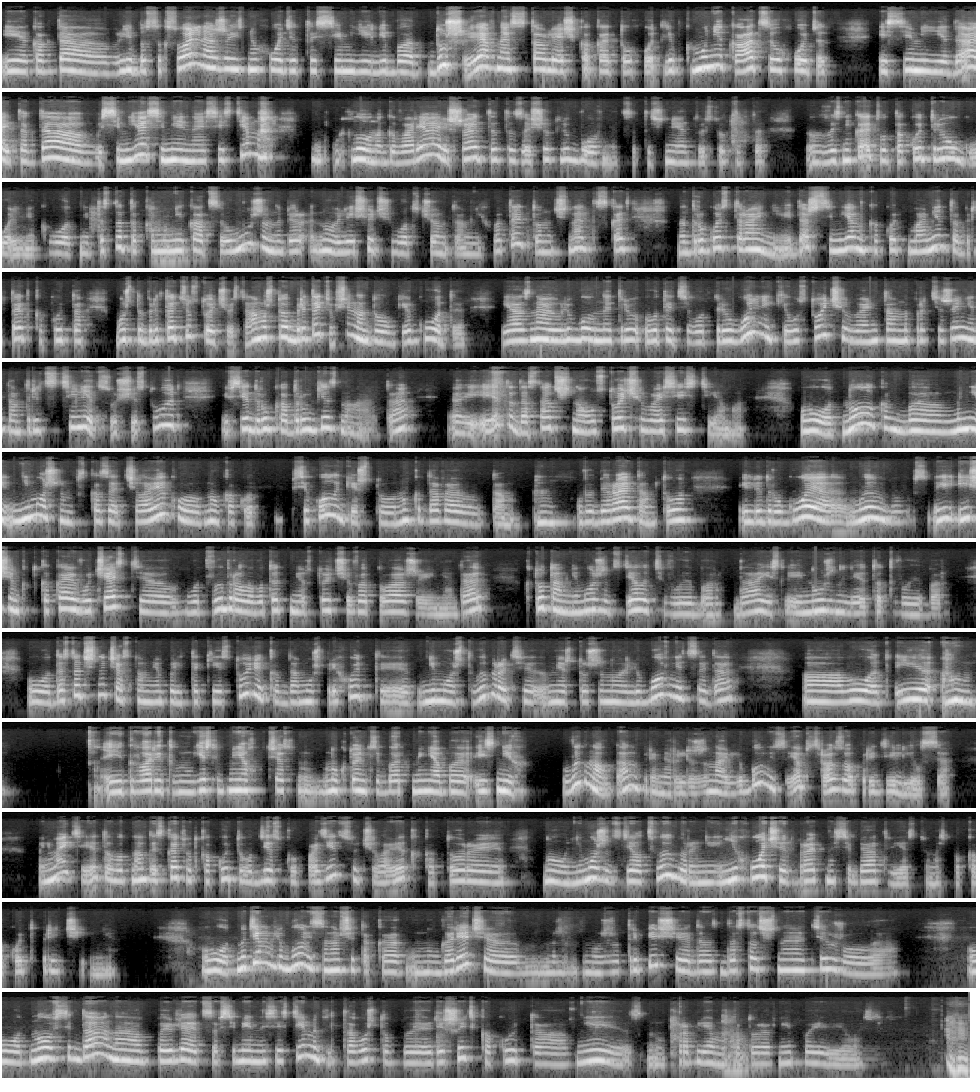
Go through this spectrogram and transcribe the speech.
и когда либо сексуальная жизнь уходит из семьи, либо душевная составляющая какая-то уходит, либо коммуникация уходит из семьи, да, и тогда семья, семейная система, условно говоря, решает это за счет любовницы, точнее, то есть вот это возникает вот такой треугольник. Вот. Недостаток коммуникации у мужа, набир... ну или еще чего-то, чем там не хватает, то он начинает искать на другой стороне. И даже семья на какой-то момент обретает какую-то, может обретать устойчивость. Она может обретать вообще на долгие годы. Я знаю любовные трё... вот эти вот треугольники устойчивые, они там на протяжении там, 30 лет существуют, и все друг о друге знают. Да? И это достаточно устойчивая система. Вот. Но как бы мы не, не можем сказать человеку, ну, как вот психологи, что ну-ка давай там выбирай там то или другое. Мы ищем, какая его часть э, вот выбрала вот это неустойчивое положение, да, кто там не может сделать выбор, да, если и нужен ли этот выбор. Вот. Достаточно часто у меня были такие истории, когда муж приходит и не может выбрать э, между женой и любовницей, да, вот, и, и говорит, если бы меня сейчас, ну, кто-нибудь бы от меня бы из них выгнал, да, например, или жена, или любовница, я бы сразу определился. Понимаете, это вот надо искать вот какую-то вот детскую позицию человека, который, ну, не может сделать выбор не, не хочет брать на себя ответственность по какой-то причине. Вот. Но тема любовницы, она вообще такая ну, горячая, ну, животрепещущая, да, достаточно тяжелая. Вот. Но всегда она появляется в семейной системе для того, чтобы решить какую-то в ней ну, проблему, которая в ней появилась.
